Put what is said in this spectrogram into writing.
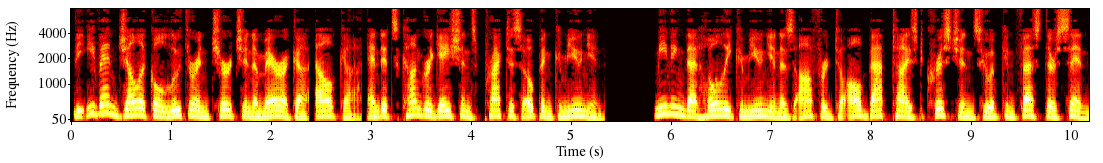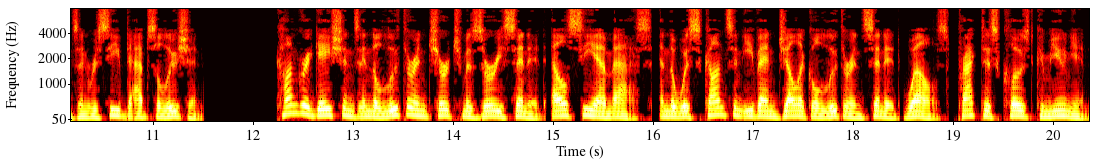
The Evangelical Lutheran Church in America and its congregations practice open communion, meaning that Holy Communion is offered to all baptized Christians who have confessed their sins and received absolution. Congregations in the Lutheran Church Missouri Synod LCMS, and the Wisconsin Evangelical Lutheran Synod WELS practice closed communion,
